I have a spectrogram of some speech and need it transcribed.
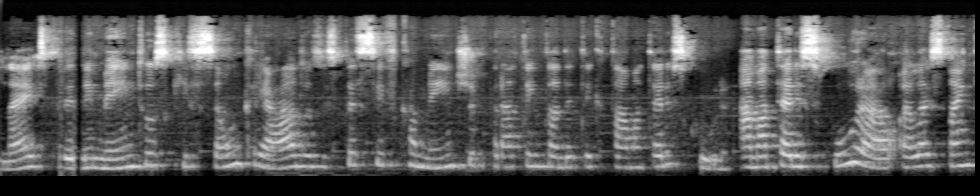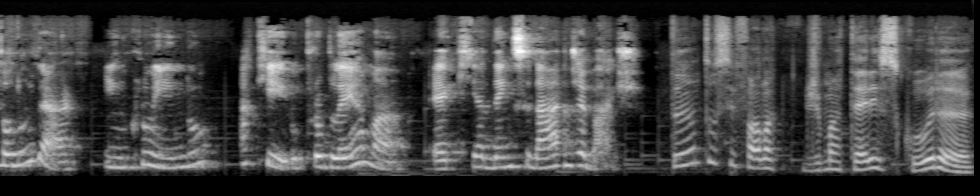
né, experimentos que são criados especificamente para tentar detectar a matéria escura. A matéria escura, ela está em todo lugar, incluindo aqui. O problema é que a densidade é baixa tanto se fala de matéria escura,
